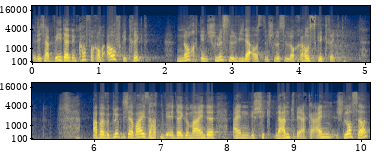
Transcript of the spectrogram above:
ich habe weder den Kofferraum aufgekriegt, noch den Schlüssel wieder aus dem Schlüsselloch rausgekriegt. Aber glücklicherweise hatten wir in der Gemeinde einen geschickten Handwerker, einen Schlosser,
